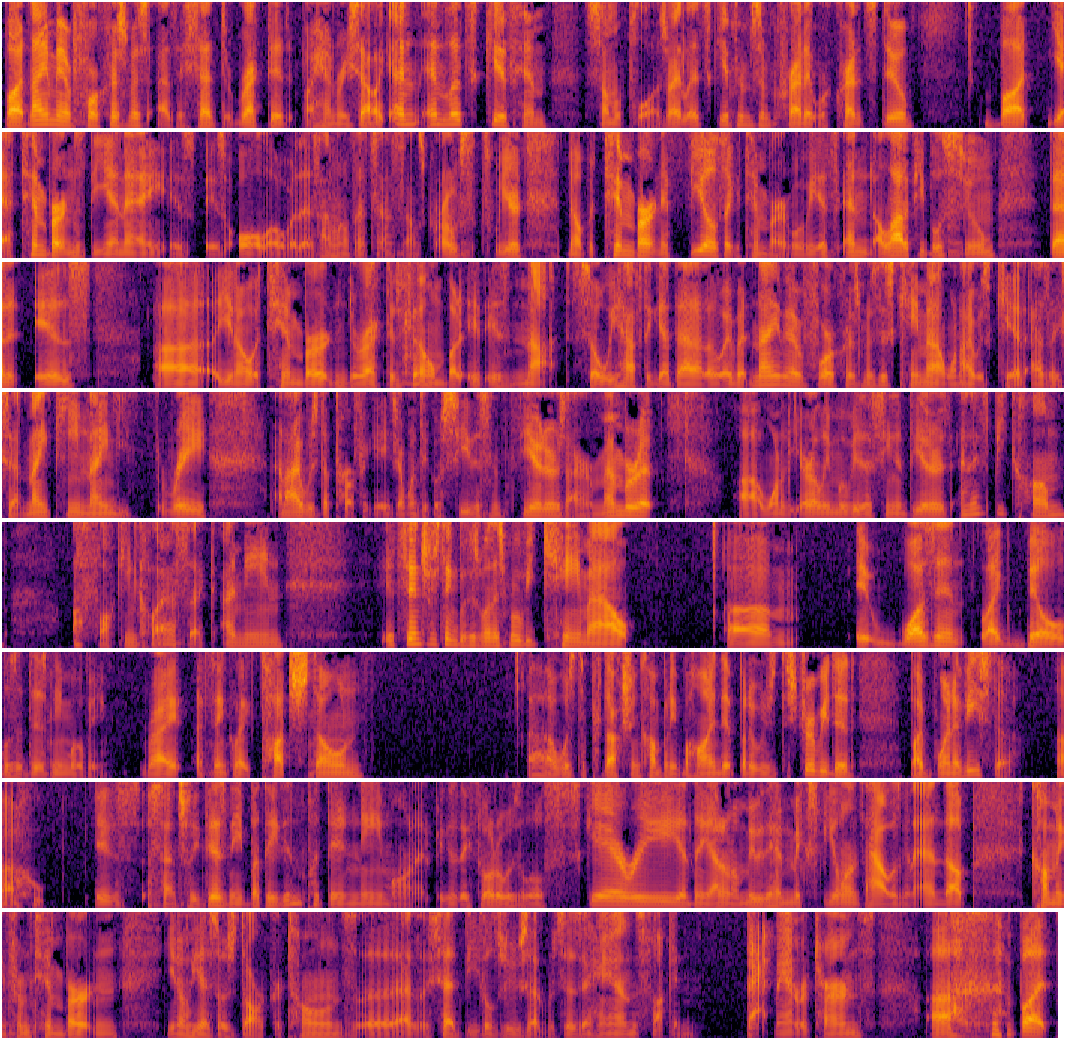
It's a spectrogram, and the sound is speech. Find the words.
But Nightmare Before Christmas, as I said, directed by Henry Selick, and and let's give him some applause, right? Let's give him some credit where credit's due. But yeah, Tim Burton's DNA is is all over this. I don't know if that sounds sounds gross. It's weird. No, but Tim Burton, it feels like a Tim Burton movie. It's and a lot of people assume that it is. Uh, you know, a Tim Burton directed film, but it is not. So we have to get that out of the way. But Nightmare Before Christmas, this came out when I was a kid, as I said, 1993, and I was the perfect age. I went to go see this in theaters. I remember it. Uh, one of the early movies I've seen in theaters, and it's become a fucking classic. I mean, it's interesting because when this movie came out, um, it wasn't like billed as a Disney movie, right? I think like Touchstone uh, was the production company behind it, but it was distributed by Buena Vista, uh, who is essentially Disney, but they didn't put their name on it because they thought it was a little scary, and they I don't know maybe they had mixed feelings how it was going to end up coming from Tim Burton. You know, he has those darker tones. Uh, as I said, Beetlejuice, Edward Scissorhands, fucking Batman Returns. Uh, but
